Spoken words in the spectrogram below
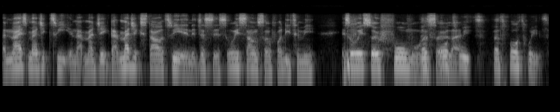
a nice magic tweet in that magic that magic style tweet and it just it always sounds so funny to me it's always so formal There's so four like tweets. There's four tweets.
